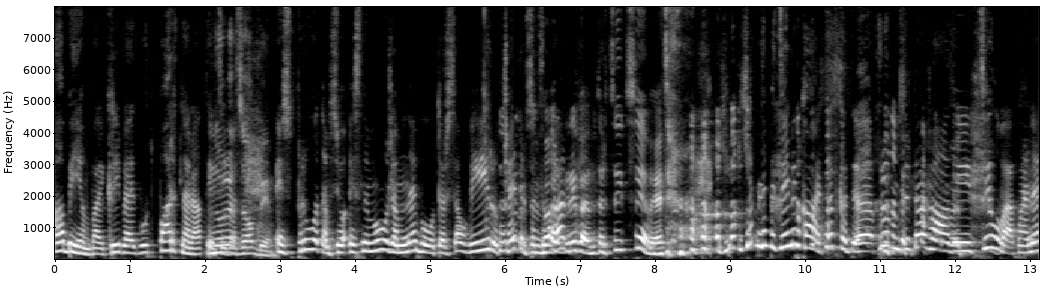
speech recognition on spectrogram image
abiem vajag gribēt būt Nu, partnerattiecībās. redz. Es, protams, jo es nemūžam nebūtu ar savu vīru 14 Var gadus. gribēt, bet ar citu sievieti. Jā, ne, bet zini, kā ir tad, kad, eh, protams, ir dažādi cilvēki, vai ne?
